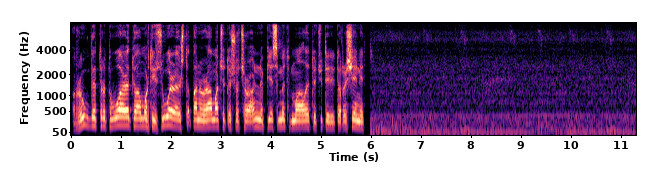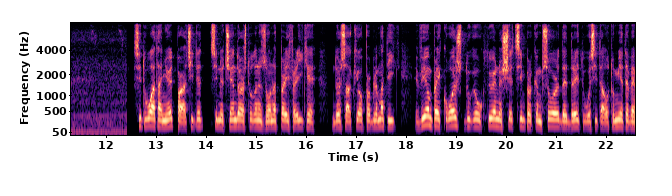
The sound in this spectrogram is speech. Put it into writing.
Rrugë dhe trotuare të amortizuara është panorama që të shoqëron në pjesën më të madhe të qytetit të Rrëshenit. Situata e njëjtë paraqitet si në qendër ashtu dhe në zonat periferike, ndërsa kjo problematikë vijon prej kohësh duke u kthyer në shqetësim për këmbësorët dhe drejtuesit e automjeteve.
